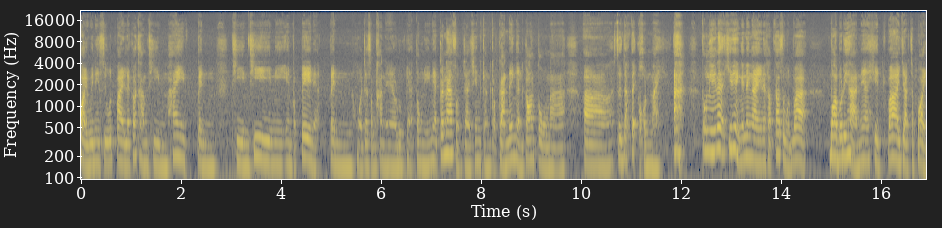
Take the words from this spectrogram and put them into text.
ปล่อยวินิซิอุสไปแล้วก็ทำทีมให้เป็นทีมที่มีเอ็มบัปเป้เนี่ย เป็นหัวใจสำคัญในแนวรุกเนี่ยตรงนี้เนี่ยก็น่าสนใจเช่นกันกับการได้เงินก้อนโตมาซื้อนักเตะคนใหม่อะตรงนี้เนี่ยคิดเห็นกันยังไงนะครับ ถ้าสมมติว่าบอร์ดบริหารเนี่ยเห็นว่าอยากจะปล่อย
